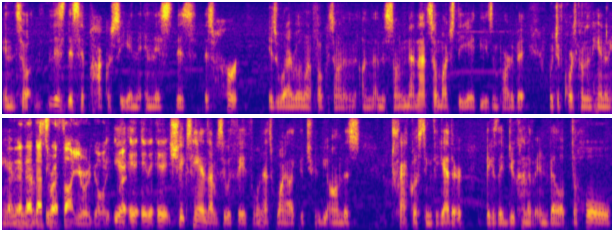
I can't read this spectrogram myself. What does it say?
And so this this hypocrisy and, and this this this hurt is what I really want to focus on in, on, on, this song. Not not so much the atheism part of it, which of course comes in hand in hand. Uh, that, that's where I thought you were going. Yeah, and, and, it, and, it, shakes hands obviously with Faithful, and that's why I like the two to be on this track listing together because they do kind of envelop the whole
